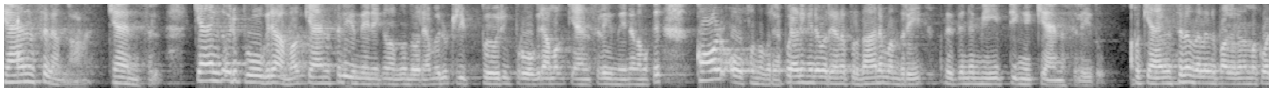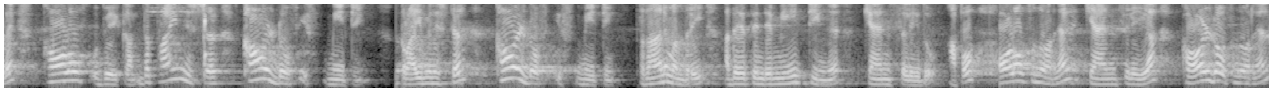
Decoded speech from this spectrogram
ക്യാൻസൽ എന്നാണ്. ക്യാൻസൽ ക്യാൻസൽ ഒരു പ്രോഗ്രാം ക്യാൻസൽ ചെയ്യുന്നതിനൊക്കെ നമുക്ക് എന്താ പറയാം ഒരു ട്രിപ്പ് ഒരു പ്രോഗ്രാം ക്യാൻസൽ ചെയ്യുന്നതിനെ നമുക്ക് കോൾ ഓഫ് എന്ന് പറയാം. അപ്പോൾ ഇങ്ങനെ പറയുകയാണ് പ്രധാനമന്ത്രി അദ്ദേഹത്തിന്റെ മീറ്റിംഗ് ക്യാൻസൽ ചെയ്തു. അപ്പൊ ക്യാൻസൽ എന്നുള്ളതിന് പകരം നമുക്കിവിടെ കോൾ ഓഫ് ഉപയോഗിക്കാം. The prime minister called off his meeting prime minister called off his meeting പ്രധാനമന്ത്രി അദ്ദേഹത്തിന്റെ മീറ്റിംഗ് ക്യാൻസൽ ചെയ്തു. അപ്പോൾ കോൾ ഓഫ് എന്ന് പറഞ്ഞാൽ ക്യാൻസൽ ചെയ്യുക കോൾഡ് ഓഫ് എന്ന് പറഞ്ഞാൽ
